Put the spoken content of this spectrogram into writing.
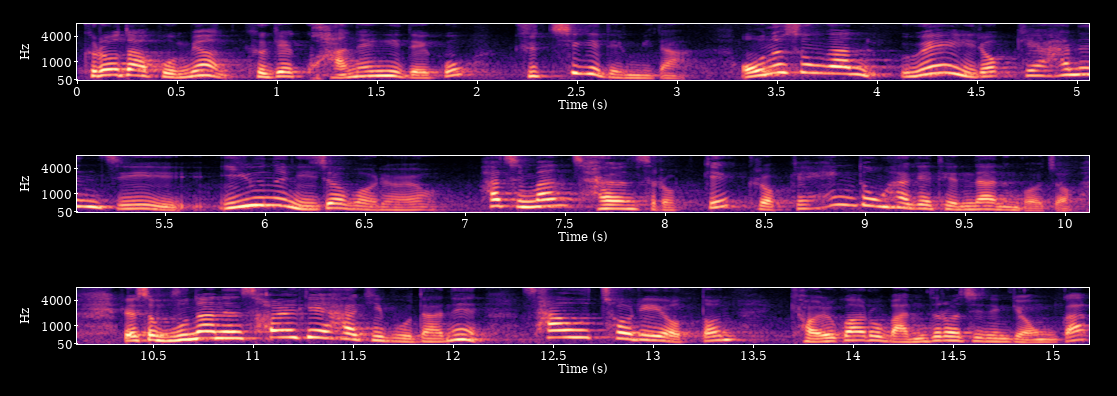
그러다 보면 그게 관행이 되고 규칙이 됩니다. 어느 순간 왜 이렇게 하는지 이유는 잊어버려요. 하지만 자연스럽게 그렇게 행동하게 된다는 거죠. 그래서 문화는 설계하기보다는 사후 처리의 어떤 결과로 만들어지는 경우가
